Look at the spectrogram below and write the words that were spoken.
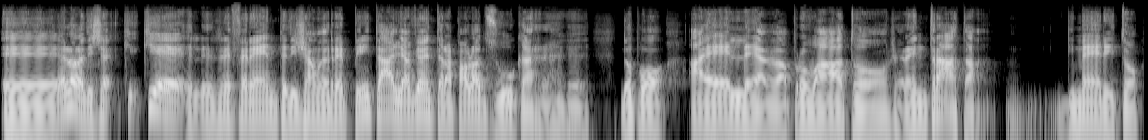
E allora dice chi, chi è il referente diciamo del rap in Italia? Ovviamente era Paola Zucar che dopo AL aveva provato, cioè era entrata di merito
